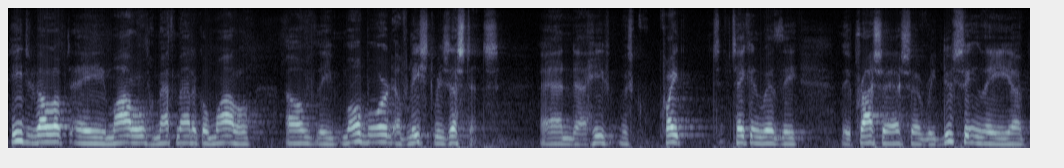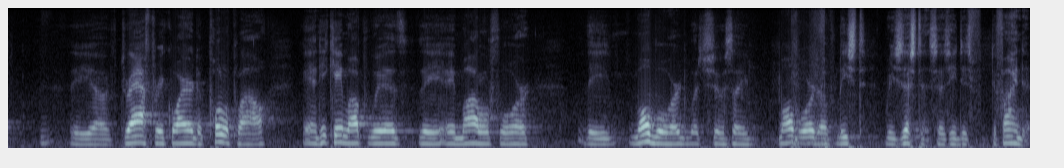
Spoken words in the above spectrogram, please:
he developed a model, a mathematical model, of the moldboard of least resistance. And uh, he was quite taken with the, the process of reducing the, uh, the uh, draft required to pull a plow. And he came up with the, a model for the moldboard, which was a moldboard of least resistance, as he defined it.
